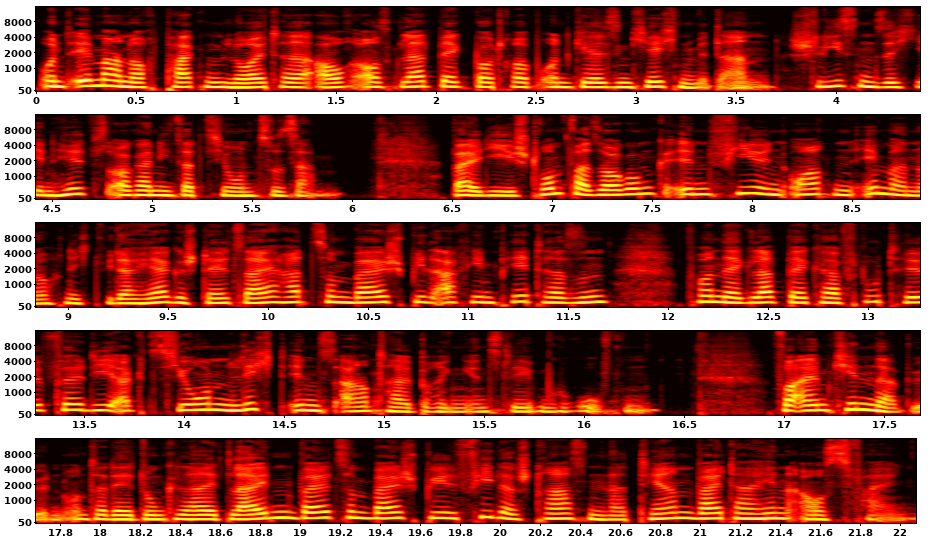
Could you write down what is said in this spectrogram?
Und immer noch packen Leute auch aus Gladbeck, Bottrop und Gelsenkirchen mit an, schließen sich in Hilfsorganisationen zusammen. Weil die Stromversorgung in vielen Orten immer noch nicht wiederhergestellt sei, hat zum Beispiel Achim Petersen von der Gladbecker Fluthilfe die Aktion Licht ins Ahrtal bringen ins Leben gerufen. Vor allem Kinder würden unter der Dunkelheit leiden, weil zum Beispiel viele Straßenlaternen weiterhin ausfallen.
